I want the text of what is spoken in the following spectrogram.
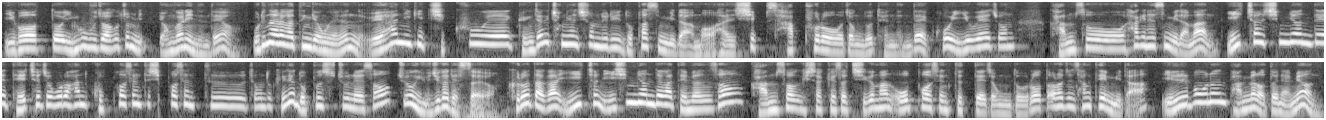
이것도 인구 구조하고 좀 연관이 있는데요. 우리나라 같은 경우에는 외환위기 직후에 굉장히 청년 실업률이 높았습니다. 뭐 한 14% 정도 됐는데 그 이후에 좀 감소하긴 했습니다만 2010년대 대체적으로 한 9% 10% 정도 굉장히 높은 수준에서 쭉 유지가 됐어요. 그러다가 2020년대가 되면서 감소하기 시작해서 지금 한 5%대 정도로 떨어진 상태입니다. 일본은 반면 어떠냐면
